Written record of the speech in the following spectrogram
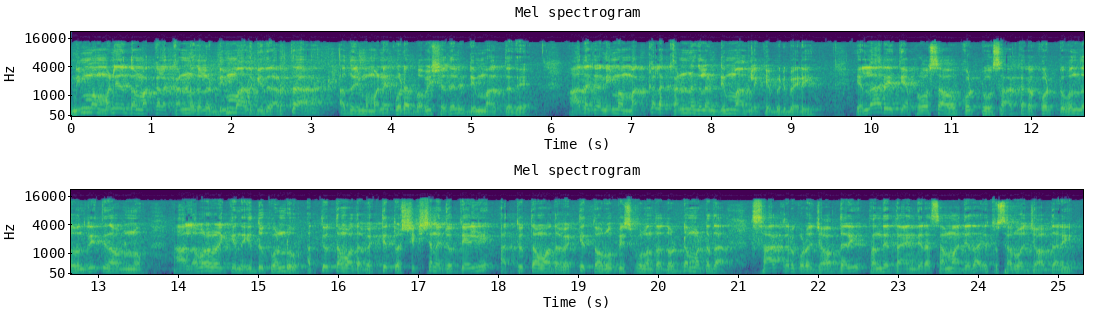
ನಿಮ್ಮ ಮನೆಯಲ್ಲಿದ್ದ ಮಕ್ಕಳ ಕಣ್ಣುಗಳು ಡಿಮ್ ಆಗಿದ್ರೆ ಅರ್ಥ ಅದು ನಿಮ್ಮ ಮನೆ ಕೂಡ ಭವಿಷ್ಯದಲ್ಲಿ ಡಿಮ್ ಆಗ್ತದೆ. ಆದಾಗ ನಿಮ್ಮ ಮಕ್ಕಳ ಕಣ್ಣುಗಳನ್ನು ಡಿಮ್ ಆಗಲಿಕ್ಕೆ ಬಿಡಬೇಡಿ. ಎಲ್ಲ ರೀತಿಯ ಪ್ರೋತ್ಸಾಹ ಕೊಟ್ಟು, ಸಹಕಾರ ಕೊಟ್ಟು, ಒಂದು ಒಂದು ರೀತಿಯಿಂದ ಅವರನ್ನು ಆ ಲವಳಿಕೆಯಿಂದ ಇದ್ದುಕೊಂಡು ಅತ್ಯುತ್ತಮವಾದ ವ್ಯಕ್ತಿತ್ವ, ಶಿಕ್ಷಣ ಜೊತೆಯಲ್ಲಿ ಅತ್ಯುತ್ತಮವಾದ ವ್ಯಕ್ತಿತ್ವ ರೂಪಿಸಿಕೊಳ್ಳುವಂಥ ದೊಡ್ಡ ಮಟ್ಟದ ಸಹಕಾರ ಕೊಡೋ ಜವಾಬ್ದಾರಿ ತಂದೆ ತಾಯಂದಿರ, ಸಮಾಜದ ಇವತ್ತು ಸರ್ವ ಜವಾಬ್ದಾರಿ.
